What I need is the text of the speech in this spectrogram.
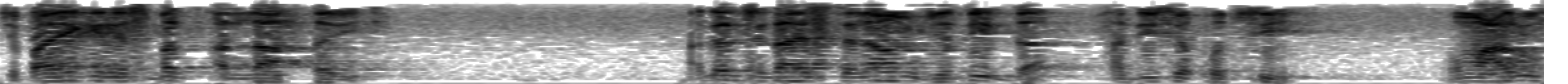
چپائے کی نسبت اللہ تری۔ اگر چدا استلام جدید دا، حدیث قدسی، وہ معروف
